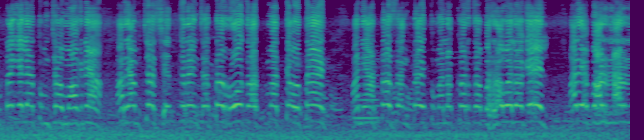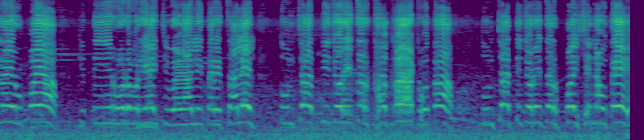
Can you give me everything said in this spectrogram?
कुठं गेल्या तुमच्या मागण्या? अरे आमच्या शेतकऱ्यांच्या तर रोज आत्महत्या होत आहेत. आणि आता सांगताय तुम्हाला कर्ज भरावं लागेल. अरे भरणार नाही रुपया. किती रोडवर यायची वेळ आली तरी चालेल. तुमच्या तिजोरी जर खगाट होता तुमच्या तिजोरी जर पैसे नव्हते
